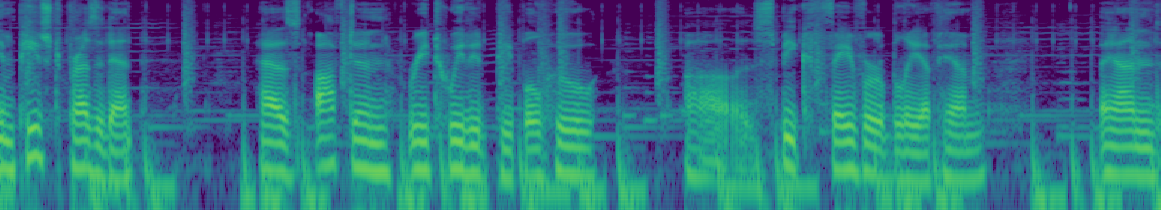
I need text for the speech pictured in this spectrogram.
impeached president has often retweeted people who uh, speak favorably of him. And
